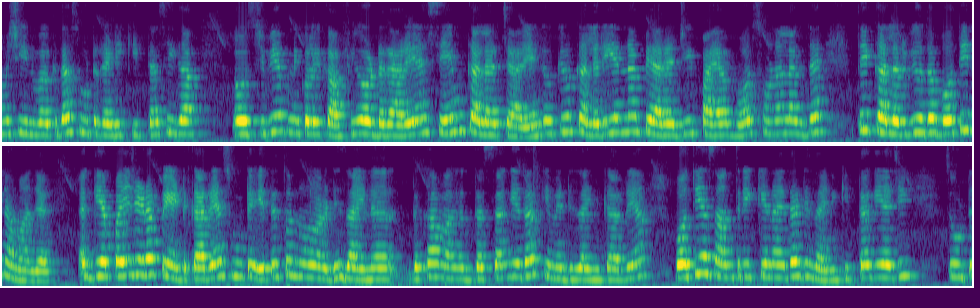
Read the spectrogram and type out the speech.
ਮਸ਼ੀਨ ਵਰਕ ਦਾ ਸੂਟ ਰੈਡੀ ਕੀਤਾ ਸੀਗਾ, ਉਸ 'ਚ ਵੀ ਆਪਣੇ ਕੋਲੇ ਕਾਫੀ ਆਰਡਰ ਆ ਰਹੇ ਆ ਸੇਮ ਕਲਰ ਚ ਆ ਰਹੇ ਆ, ਕਿਉਂਕਿ ਉਹ ਕਲਰ ਹੀ ਇੰਨਾ ਪਿਆਰਾ ਜੀ, ਪਾਇਆ ਬਹੁਤ ਸੋਹਣਾ ਲੱਗਦਾ ਹੈ ਤੇ ਕਲਰ ਵੀ ਉਹਦਾ ਬਹੁਤ ਹੀ ਨਵਾਂ ਜਿਹਾ ਅੱਗੇ ਆਪਾਂ ਇਹ ਜਿਹੜਾ ਪੇਂਟ ਕਰ ਰਹੇ ਆ ਸੂਟ, ਇਹ ਤੇ ਤੁਹਾਨੂੰ ਡਿਜ਼ਾਈਨ ਦਿਖਾਵਾਂ, ਦੱਸਾਂਗੇ ਇਹਦਾ ਕਿਵੇਂ ਡਿਜ਼ਾਈਨ ਕਰ ਰਹੇ ਆ। ਬਹੁਤ ਹੀ ਆਸਾਨ ਤਰੀਕੇ ਨਾਲ ਇਹਦਾ ਡਿਜ਼ਾਈਨ ਕੀਤਾ ਗਿਆ ਜੀ। ਸੂਟ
